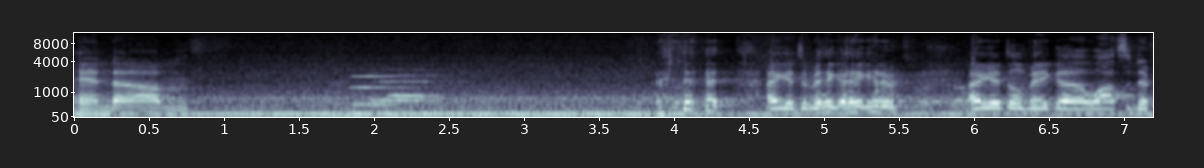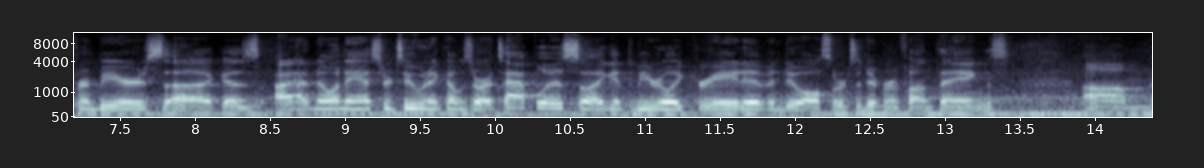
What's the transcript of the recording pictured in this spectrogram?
and um, I get to make I get to, I get to make uh, lots of different beers because uh, I have no one to answer to when it comes to our tap list. So I get to be really creative and do all sorts of different fun things. Um,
